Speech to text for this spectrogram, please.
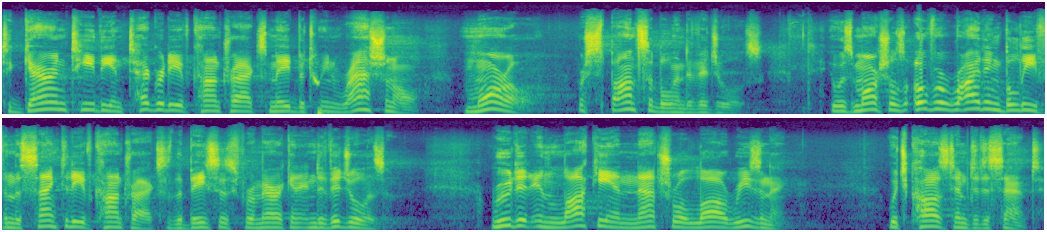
to guarantee the integrity of contracts made between rational, moral, responsible individuals. It was Marshall's overriding belief in the sanctity of contracts as the basis for American individualism rooted in Lockean natural law reasoning, which caused him to dissent.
